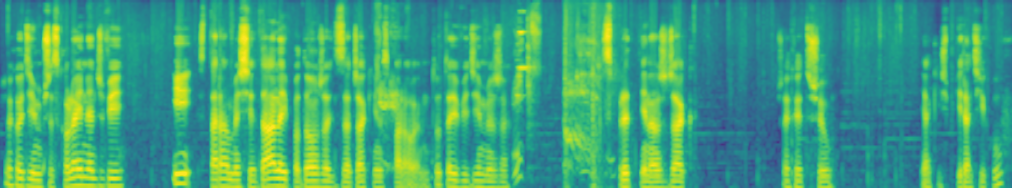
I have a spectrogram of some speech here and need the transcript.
Przechodzimy przez kolejne drzwi. I staramy się dalej podążać za Jackiem Sparrowem. Tutaj widzimy, że sprytnie nasz Jack przechytrzył jakichś piracików.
